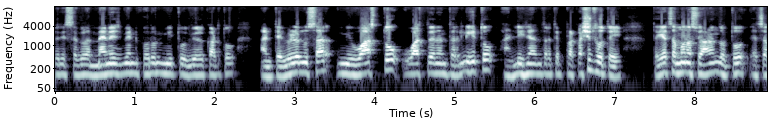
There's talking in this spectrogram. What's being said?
तरी सगळं मॅनेजमेंट करून मी तो वेळ काढतो आणि त्या वेळेनुसार मी वाचतो वाचल्यानंतर लिहितो आणि लिहिल्यानंतर ते प्रकाशित होते. तर याचा मनस्वी आनंद होतो. याचा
